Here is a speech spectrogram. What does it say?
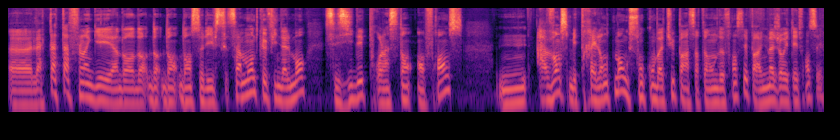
la tata flinguée hein, dans, dans, dans, dans ce livre. Ça montre que finalement, ces idées, pour l'instant, en France, avancent mais très lentement ou sont combattues par un certain nombre de Français, par une majorité de Français.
